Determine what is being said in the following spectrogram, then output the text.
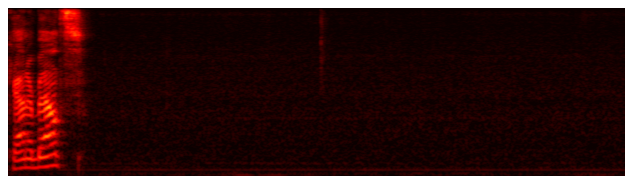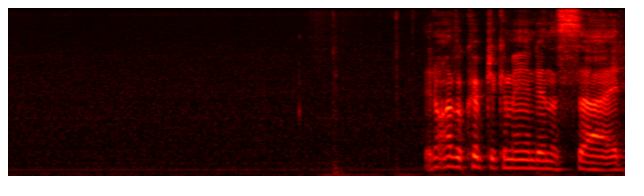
Counterbounce. They don't have a cryptic command in the side.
